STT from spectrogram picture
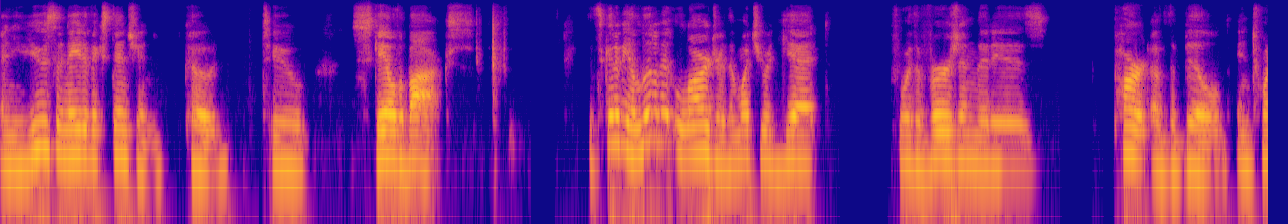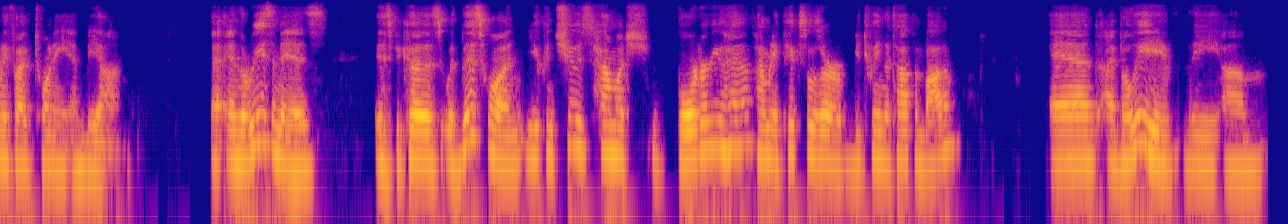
and you use the native extension code to scale the box, it's going to be a little bit larger than what you would get for the version that is part of the build in 2520 and beyond. And the reason is, is because with this one, you can choose how much border you have, how many pixels are between the top and bottom, and I believe the um,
